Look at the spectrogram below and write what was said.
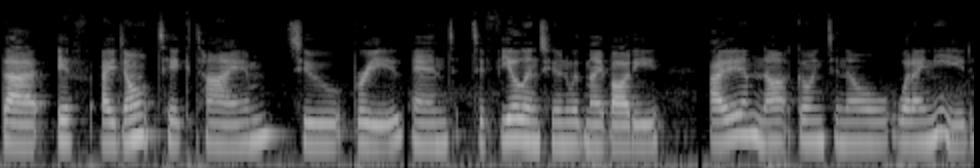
that if I don't take time to breathe and to feel in tune with my body, I am not going to know what I need,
